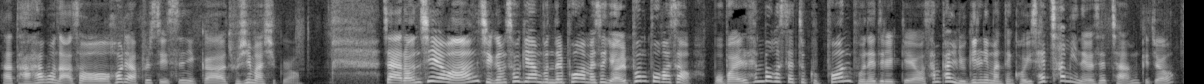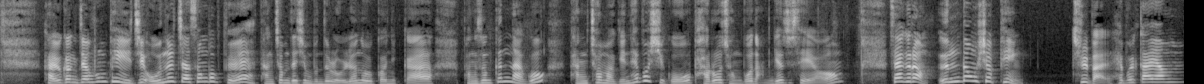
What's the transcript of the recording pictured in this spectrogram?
아, 다 하고 나서 허리 아플 수 있으니까 조심하시고요. 자, 런치의 왕 지금 소개한 분들 포함해서 10분 뽑아서 모바일 햄버거 세트 쿠폰 보내드릴게요. 3861님한테는 거의 새참이네요, 새참. 그죠? 가요광장 홈페이지 오늘자 선곡표에 당첨되신 분들 올려놓을 거니까 방송 끝나고 당첨 확인 해보시고 바로 정보 남겨주세요. 자, 그럼 운동 쇼핑 출발해볼까요?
